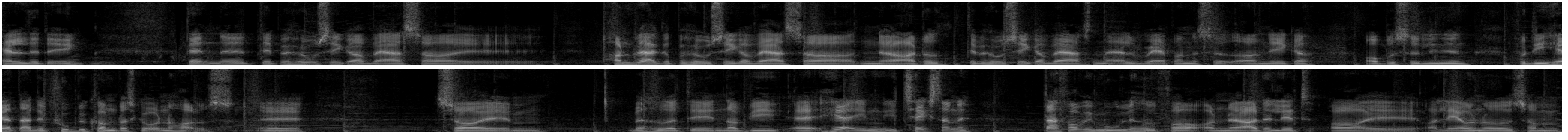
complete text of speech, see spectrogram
kalde det det, ikke? Den, øh, det behøves ikke at være så, øh, håndværket behøves ikke at være så nørdet. Det behøves ikke at være sådan, at alle rapperne sidder og nikker op på sidelinjen. Fordi her der er det publikum, der skal underholdes. Øh, så øh, hvad hedder det, når vi er herinde i teksterne, der får vi mulighed for at nørde lidt og, øh, og lave noget, som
